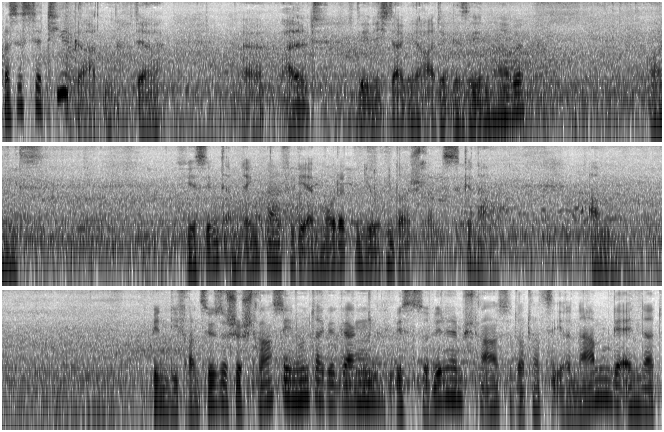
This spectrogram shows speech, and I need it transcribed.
das ist der Tiergarten, der äh, Wald, den ich da gerade gesehen habe. Und wir sind am Denkmal für die ermordeten Juden Deutschlands, genau. Am bin die französische Straße hinuntergegangen bis zur Wilhelmstraße. Dort hat sie ihren Namen geändert.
